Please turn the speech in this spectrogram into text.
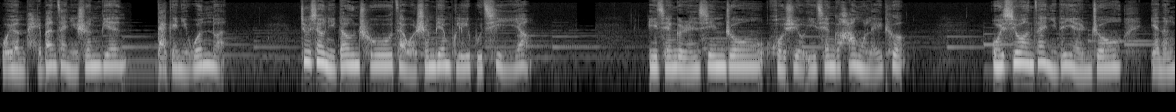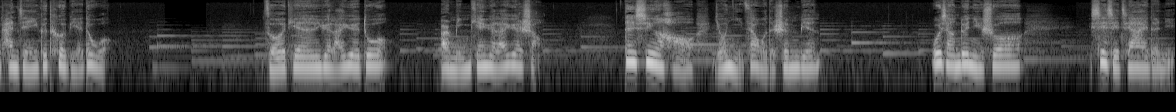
我愿陪伴在你身边，带给你温暖，就像你当初在我身边不离不弃一样。一千个人心中，或许有一千个哈姆雷特。我希望在你的眼中，也能看见一个特别的我。昨天越来越多，而明天越来越少，但幸好有你在我的身边。我想对你说，谢谢亲爱的你，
